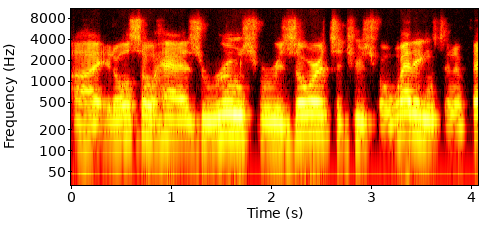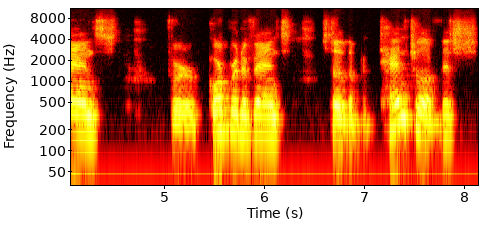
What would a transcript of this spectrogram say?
Uh, it also has rooms for resorts. It's used for weddings and events, for corporate events. So the potential of this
